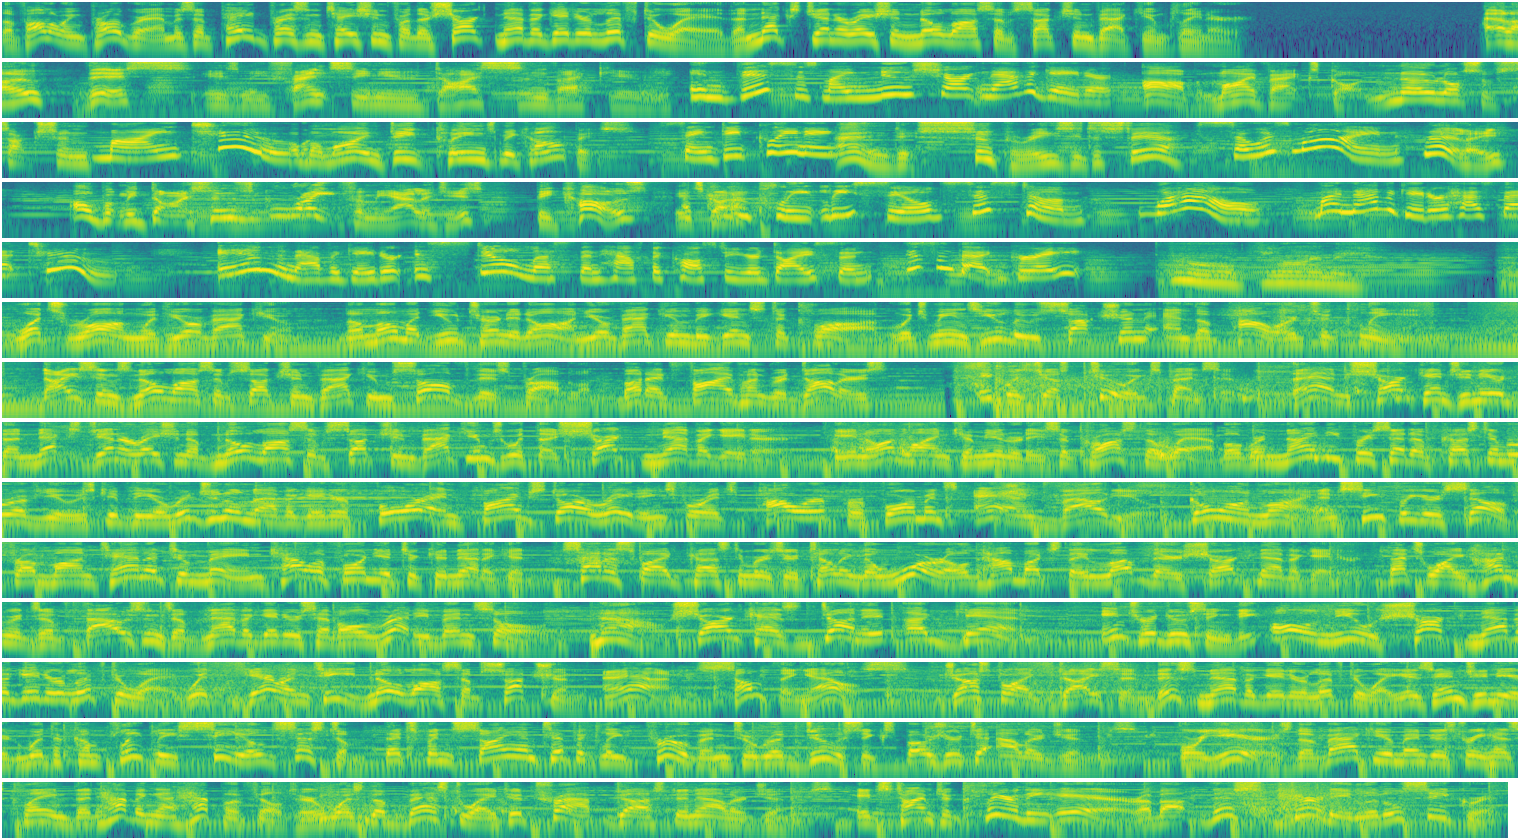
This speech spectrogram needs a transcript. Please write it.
The following program is a paid presentation for the Shark Navigator Liftaway, the next generation no loss of suction vacuum cleaner. Hello, this is me fancy new Dyson vacuum. And this is my new Shark Navigator. Ah, but my vac's got no loss of suction. Mine too. Oh, but mine deep cleans me carpets. Same deep cleaning. And it's super easy to steer. So is mine. Really? Oh, but me Dyson's great for me allergies because it's a got a completely sealed system. Wow, my Navigator has that too. And the Navigator is still less than half the cost of your Dyson. Isn't that great? Oh, blimey. What's wrong with your vacuum? The moment you turn it on, your vacuum begins to clog, which means you lose suction and the power to clean. Dyson's no loss of suction vacuum solved this problem, but at $500, it was just too expensive. Then Shark engineered the next generation of no loss of suction vacuums with the Shark Navigator. In online communities across the web, over 90% of customer reviews give the original Navigator 4 and 5 star ratings for its power, performance, and value. Go online and see for yourself from Montana to Maine, California to Connecticut. Satisfied customers are telling the world how much they love their Shark Navigator. That's why hundreds of thousands of Navigators have already been sold. Now, Shark has done it again. Introducing the all-new Shark Navigator Liftaway with guaranteed no loss of suction and something else. Just like Dyson, this Navigator Liftaway is engineered with a completely sealed system that's been scientifically proven to reduce exposure to allergens. For years, the vacuum industry has claimed that having a HEPA filter was the best way to trap dust and allergens. It's time to clear the air about this dirty little secret.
